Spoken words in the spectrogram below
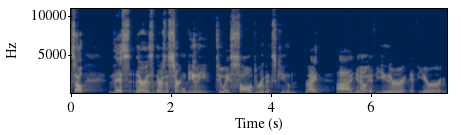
So, this there is there's a certain beauty to a solved Rubik's cube, right? Uh, you know, if you're if you're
